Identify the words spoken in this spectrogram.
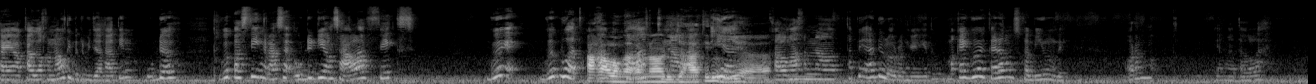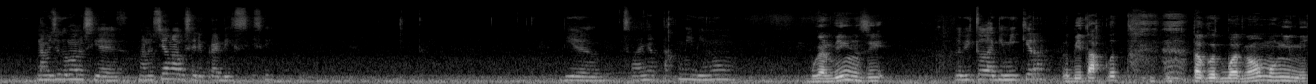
kayak kagak kenal tiba-tiba jahatin udah gue pasti ngerasa udah dia yang salah fix gue gue buat Ah, kalau nggak kenal dijahatin, iya. kalau nggak kenal tapi ada loh orang kayak gitu. Makanya gue kadang suka bingung deh. Orang yang nggak tau lah. Namanya juga manusia ya. Manusia nggak bisa diprediksi sih. Dia soalnya tak nih bingung. Bukan bingung sih, lebih ke lagi mikir. Lebih takut, takut buat ngomong ini.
